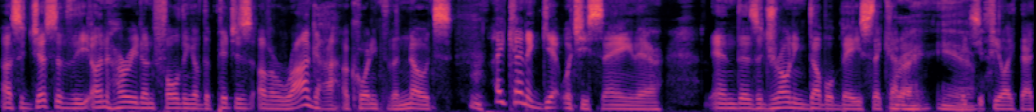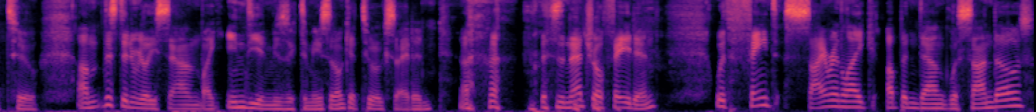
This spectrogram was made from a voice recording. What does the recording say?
uh, suggestive of the unhurried unfolding of the pitches of a raga, according to the notes. I kind of get what she's saying there. And there's a droning double bass that kind of Right, yeah. makes you feel like that too. Um, this didn't really sound like Indian music to me, so don't get too excited. this is a natural fade in with faint siren like up and down glissandos.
